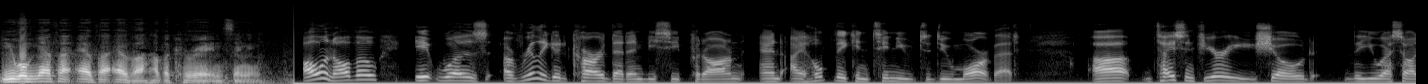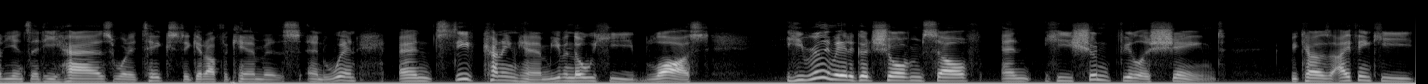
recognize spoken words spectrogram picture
you will never, ever, ever have a career in singing. All in all, though, it was a really good card that NBC put on, and I hope they continue to do more of that. Uh, Tyson Fury showed the U.S. audience that he has what it takes to get off the canvas and win. And Steve Cunningham, even though he lost, he really made a good show of himself, and he shouldn't feel ashamed because I think he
